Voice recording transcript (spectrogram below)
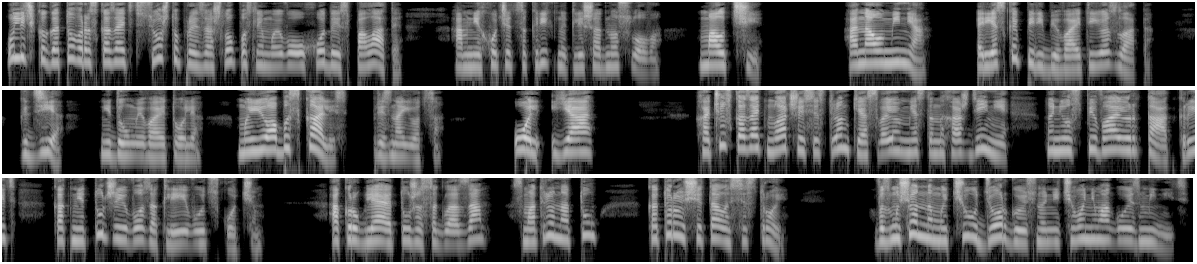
Олечка готова рассказать все, что произошло после моего ухода из палаты, а мне хочется крикнуть лишь одно слово. «Молчи!» «Она у меня!» — резко перебивает ее Злата. «Где?» — недоумевает Оля. «Мы ее обыскались», — признается. «Оль, я...» Хочу сказать младшей сестренке о своем местонахождении, но не успеваю рта открыть, как мне тут же его заклеивают скотчем. Округляя от ужаса глаза, смотрю на ту, которую считала сестрой. Возмущенно мычу, дергаюсь, но ничего не могу изменить.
